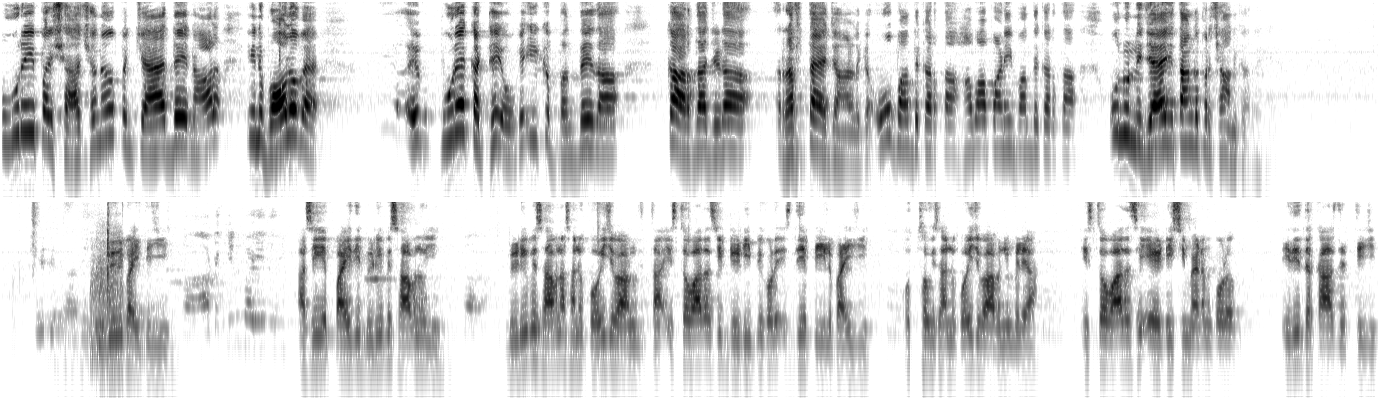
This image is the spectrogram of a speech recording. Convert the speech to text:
ਪੂਰੀ ਪ੍ਰਸ਼ਾਸਨ ਪੰਚਾਇਤ ਦੇ ਨਾਲ ਇਨਵੋਲਵ ਹੈ। ਇਹ ਪੂਰੇ ਇਕੱਠੇ ਹੋ ਕੇ ਇੱਕ ਬੰਦੇ ਦਾ, ਘਰ ਦਾ ਜਿਹੜਾ ਰਫਤਾ ਹੈ ਜਾਣ ਲੱਗਾ, ਉਹ ਬੰਦ ਕਰਤਾ, ਹਵਾ ਪਾਣੀ ਬੰਦ ਕਰਤਾ, ਉਹਨੂੰ ਨਜਾਇਜ਼ ਤੰਗ ਪਰੇਸ਼ਾਨ ਕਰ ਰਹੇ ਵੀਡੀਓ ਪਾਈ ਤੀ ਜੀ। ਅਸੀਂ ਇਹ ਪਾਈ ਦੀ ਵੀਡੀਓ ਪੇ ਸਾਹਿਬ ਨੂੰ ਜੀ। ਵੀਡੀਓ ਪੇ ਸਾਹਿਬ ਨੇ ਸਾਨੂੰ ਕੋਈ ਜਵਾਬ ਨਹੀਂ ਦਿੱਤਾ। ਇਸ ਤੋਂ ਬਾਅਦ ਅਸੀਂ ਡੀਡੀਪੀ ਕੋਲ ਇਸ ਦੀ ਅਪੀਲ ਪਾਈ ਜੀ। ਉੱਥੋਂ ਵੀ ਸਾਨੂੰ ਕੋਈ ਜਵਾਬ ਨਹੀਂ ਮਿਲਿਆ। ਇਸ ਤੋਂ ਬਾਅਦ ਅਸੀਂ ਏਡੀਸੀ ਮੈਡਮ ਕੋਲ ਇਹਦੀ ਦਰਖਾਸਤ ਦਿੱਤੀ ਜੀ।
